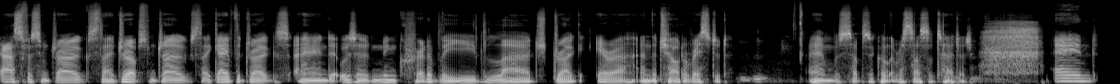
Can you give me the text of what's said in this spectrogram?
asked for some drugs. They drew up some drugs. They gave the drugs, and it was an incredibly large drug error, and the child arrested and was subsequently resuscitated. And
